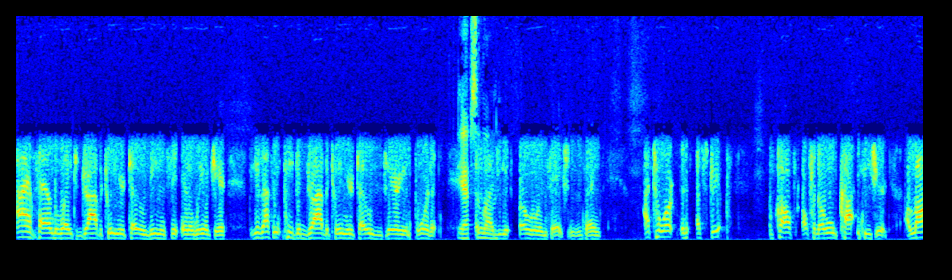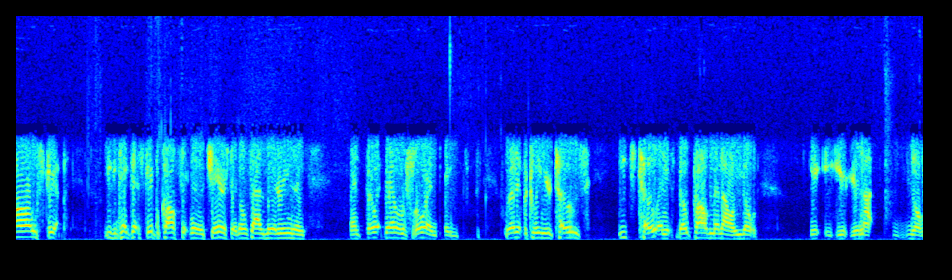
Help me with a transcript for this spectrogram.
I have found a way to dry between your toes, even sitting in a wheelchair, because I think keeping dry between your toes is very important. Yeah, Absolutely. Otherwise, you get fungal infections and things. I tore a strip of cloth off an old cotton T-shirt, a long strip. You can take that strip of cloth sitting in a chair, sitting on the side of the bed or anything, and throw it down on the floor and, and run it between your toes, each toe, and it's no problem at all. You don't, you're not, you know,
